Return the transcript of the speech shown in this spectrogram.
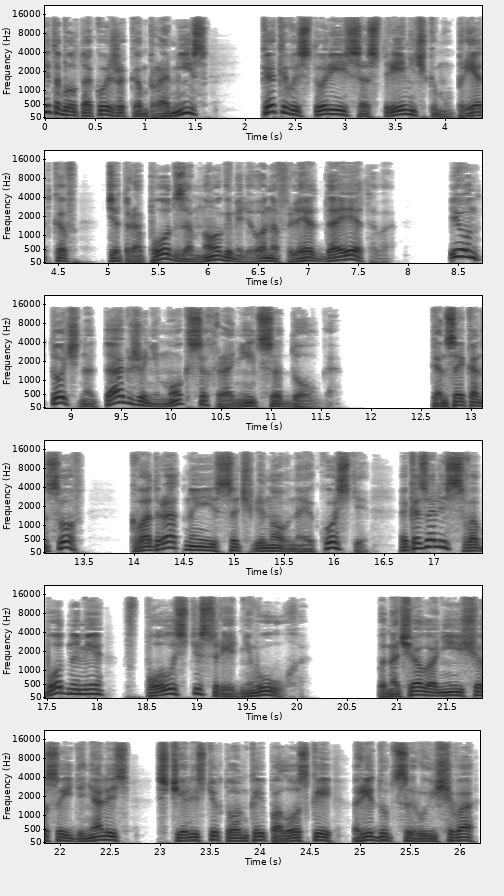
Это был такой же компромисс, как и в истории со стремечком у предков тетрапод за много миллионов лет до этого, и он точно так же не мог сохраниться долго. В конце концов, квадратные сочленовные кости оказались свободными в полости среднего уха. Поначалу они еще соединялись с челюстью тонкой полоской редуцирующего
